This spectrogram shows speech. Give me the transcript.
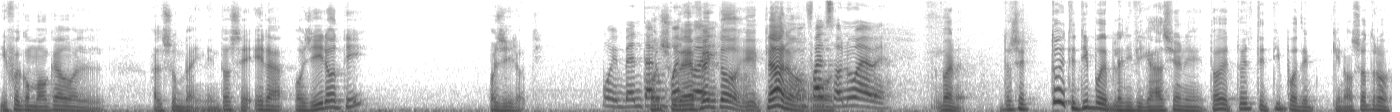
y fue convocado al, sub-20. Entonces era o Girotti o Girotti. O inventar un su defecto, claro. Un falso 9. Bueno, entonces todo este tipo de planificaciones, todo, todo este tipo de que nosotros,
